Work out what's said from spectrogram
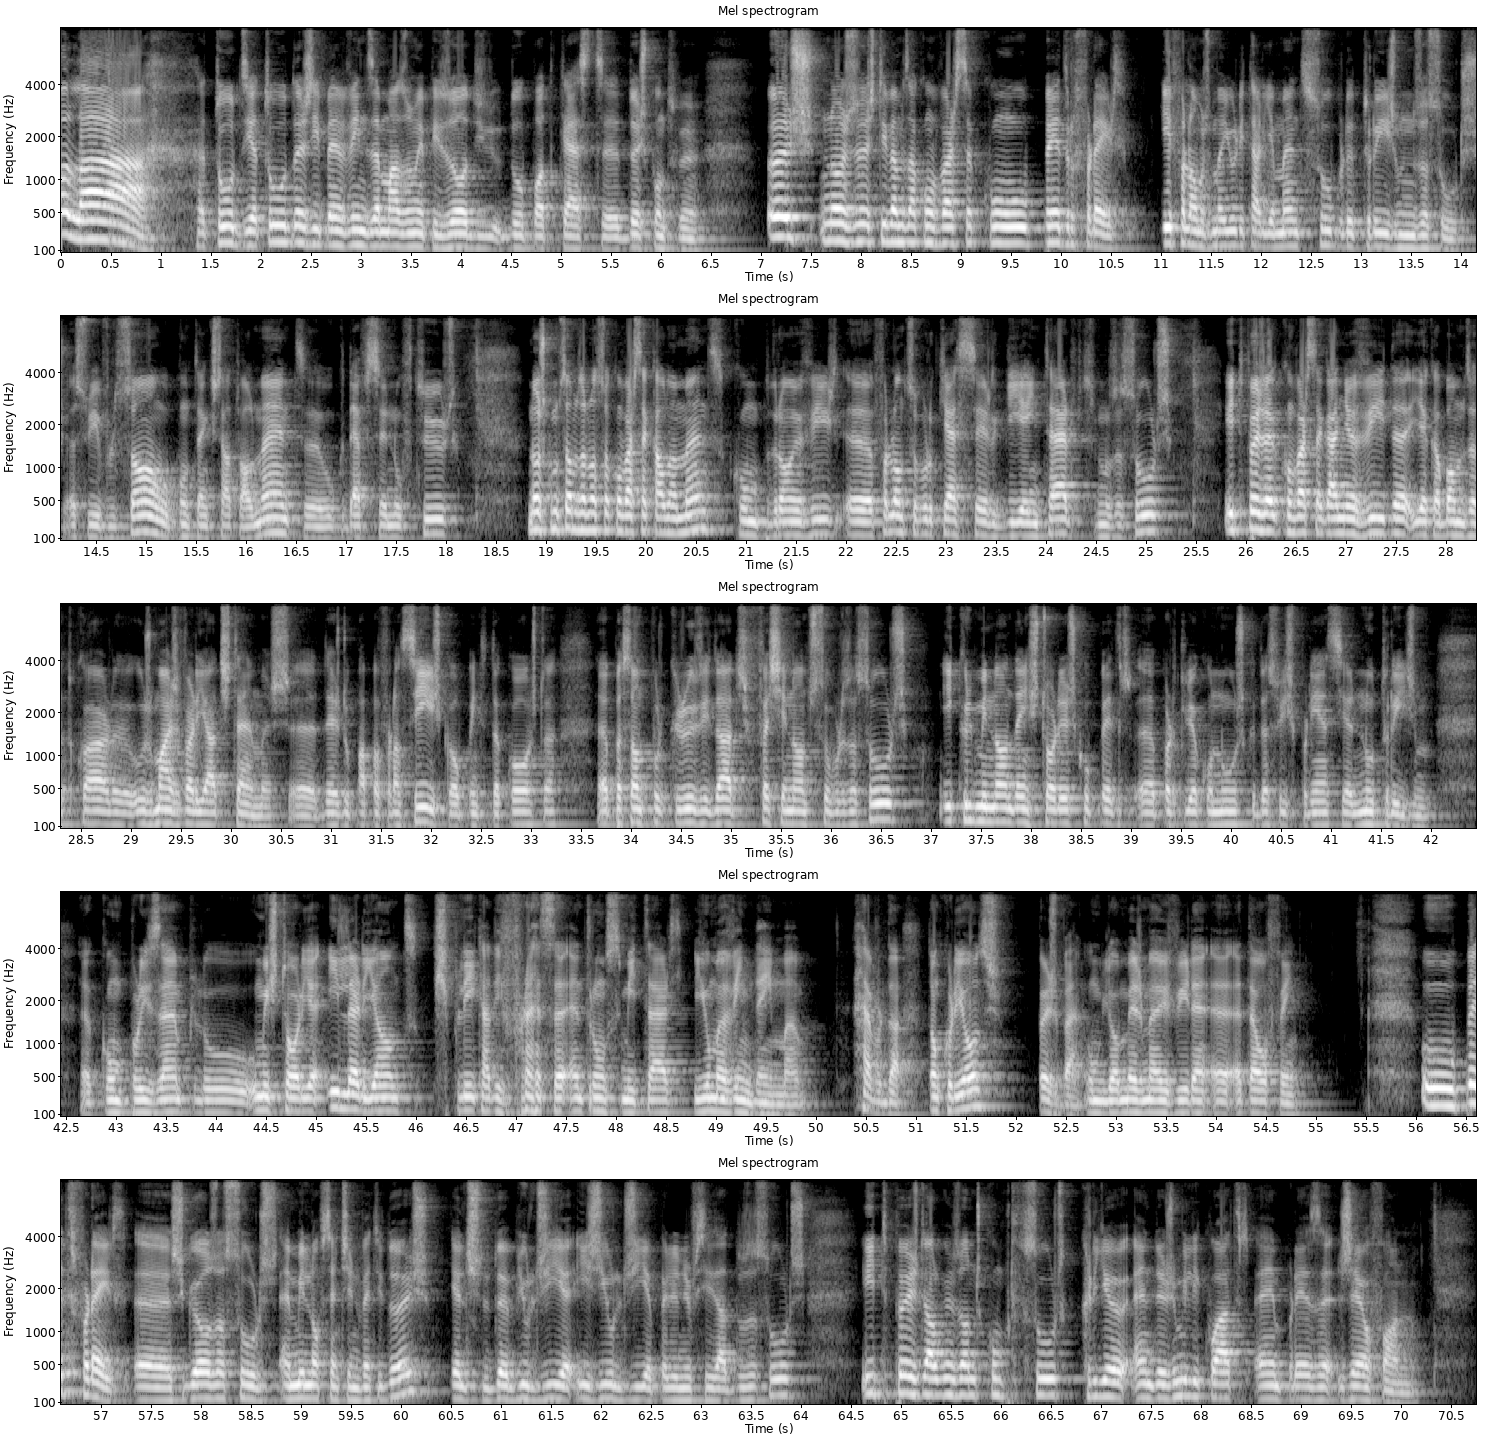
Olá a todos e a todas e bem-vindos a mais um episódio do podcast 2.1. Hoje nós estivemos à conversa com o Pedro Freire e falamos maioritariamente sobre turismo nos Açores, a sua evolução, o ponto em que está atualmente, o que deve ser no futuro. Nós começamos a nossa conversa calmamente, como poderão ouvir, eh, falando sobre o que é ser guia intérprete nos Açores e depois a conversa ganha vida e acabamos a tocar eh, os mais variados temas, eh, desde o Papa Francisco ao Pinto da Costa, passando por curiosidades fascinantes sobre os Açores e culminando em histórias que o Pedro partilhou connosco da sua experiência no turismo. Eh, como por exemplo uma história hilariante que explica a diferença entre um cemitério e uma vindima. É verdade. Estão curiosos? Pois bem, o melhor mesmo é ouvir até ao fim. O Pedro Freire uh, chegou aos Açores em 1992. Ele estudou Biologia e Geologia pela Universidade dos Açores e depois de alguns anos como professor criou em 2004 a empresa Geofone.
